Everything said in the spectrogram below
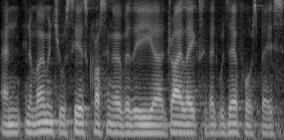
And in a moment, you will see us crossing over the uh, dry lakes of Edwards Air Force Base.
